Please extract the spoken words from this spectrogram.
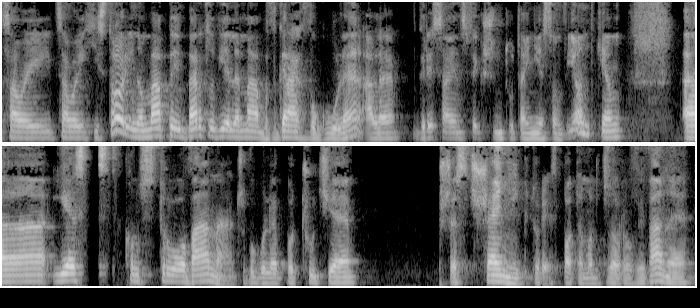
całej, całej historii. No mapy, bardzo wiele map w grach w ogóle, ale gry science fiction tutaj nie są wyjątkiem, jest konstruowana, czy w ogóle poczucie przestrzeni, które jest potem odwzorowywane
